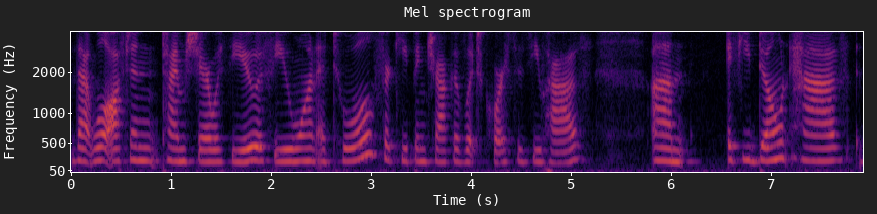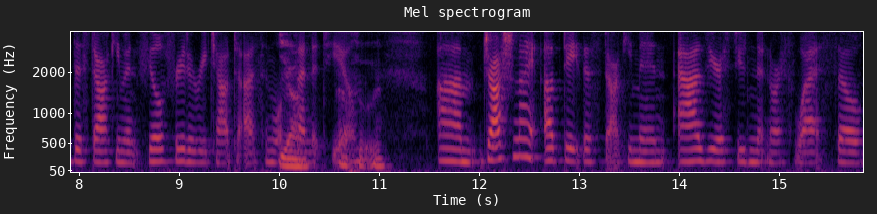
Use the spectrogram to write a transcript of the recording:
that we'll oftentimes share with you if you want a tool for keeping track of which courses you have. Um, if you don't have this document, feel free to reach out to us and we'll yeah, send it to you. Absolutely. Um, Josh and I update this document as you're a student at Northwest, so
